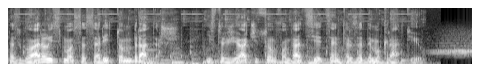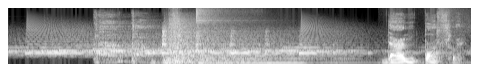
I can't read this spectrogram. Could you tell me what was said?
razgovarali smo sa Saritom Bradaš, istraživačicom Fondacije Centar za demokratiju. Dan posle.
